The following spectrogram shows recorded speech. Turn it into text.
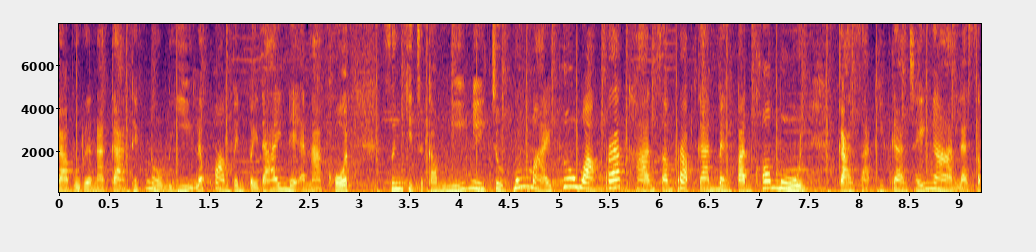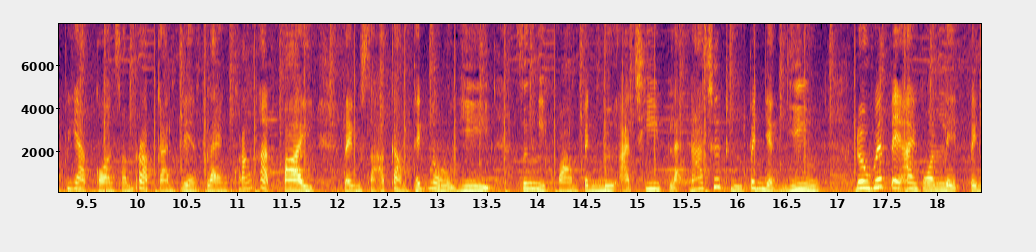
การบูรณาการเทคโนโลยีและความเป็นไปได้ในอนาคต ซึ่งกิจกรรมนี้มีจุดมุ่งหมายเพื่อวางรากฐานสำหรับการแบ่งปันข้อมูล การสาธิตการใช้งาน และทรัพยากรสำหรับการเปลี่ยนแปลงครั้งถัดไป ในอุตสาหกรรมเทคโนโลยี ซึ่งมีความเป็นมืออาชีพ และน่าเชื่อถือเป็นอย่างยิ่ง โดยเว็บ AI Wallet เป็น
